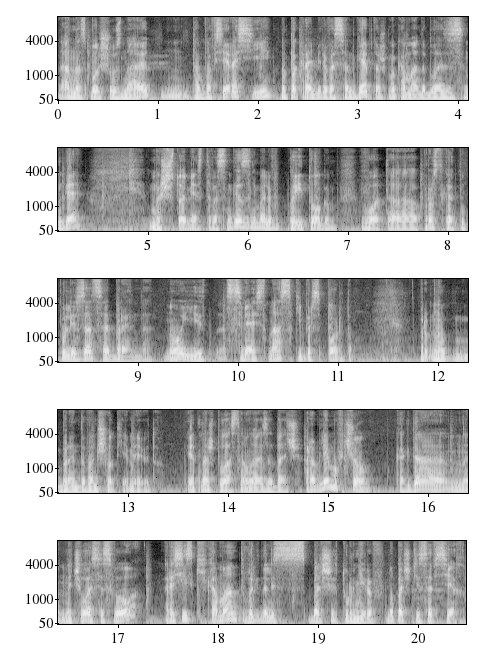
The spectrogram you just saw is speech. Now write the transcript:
о нас больше узнают, там во всей России, ну, по крайней мере, в СНГ, потому что моя команда была из СНГ, мы шестое место в СНГ занимали по итогам, вот, а, просто как популяризация бренда, ну, и связь нас с киберспортом, ну, бренда OneShot, я имею в виду. Это наша была основная задача. Проблема в чем? Когда началась СВО, российских команд выгнали с больших турниров, ну почти со всех.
